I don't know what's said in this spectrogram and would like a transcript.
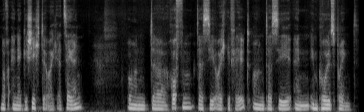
noch eine Geschichte euch erzählen und äh, hoffen, dass sie euch gefällt und dass sie einen Impuls bringt.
